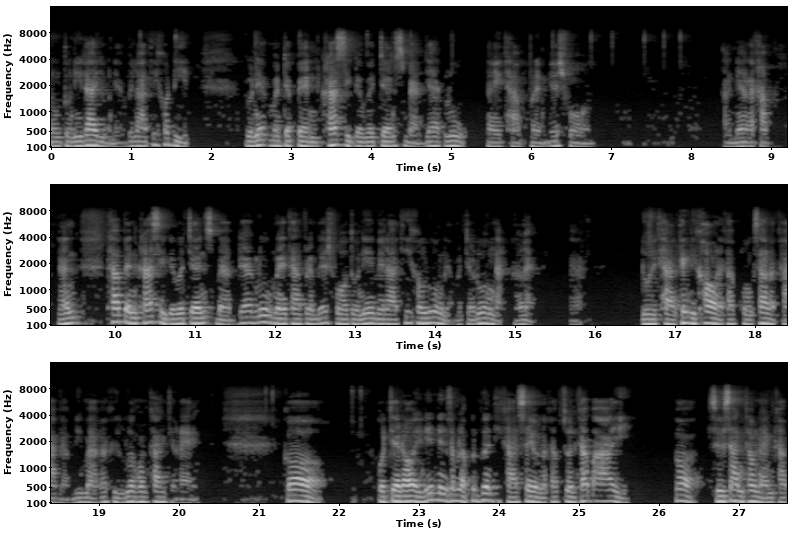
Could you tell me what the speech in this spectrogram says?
ลงตัวนี้ได้อยู่เนี่ย เวลาที่เขาดีดตัวเนี้ยมันจะเป็น Classic Divergence แบบแยกลูก ใน Time Frame H4 อันนี้นะครับนั้นถ้าเป็น Classic Divergence แบบแยกลูกใน Time Frame H4 ตัวนี้เวลาที่เขาร่วงเนี่ยมันจะร่วงหนักแล้วแหละนะโดยทางเทคนิคนะครับโครงสร้างราคาแบบนี้มาก็คือร่วงค่อนข้างจะแรง ก็อดใจรออีกนิดนึงสำหรับเพื่อนๆที่ขาเซลล์นะครับ ส่วนค่าบายก็ซื้อสั้นเท่านั้นครับ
